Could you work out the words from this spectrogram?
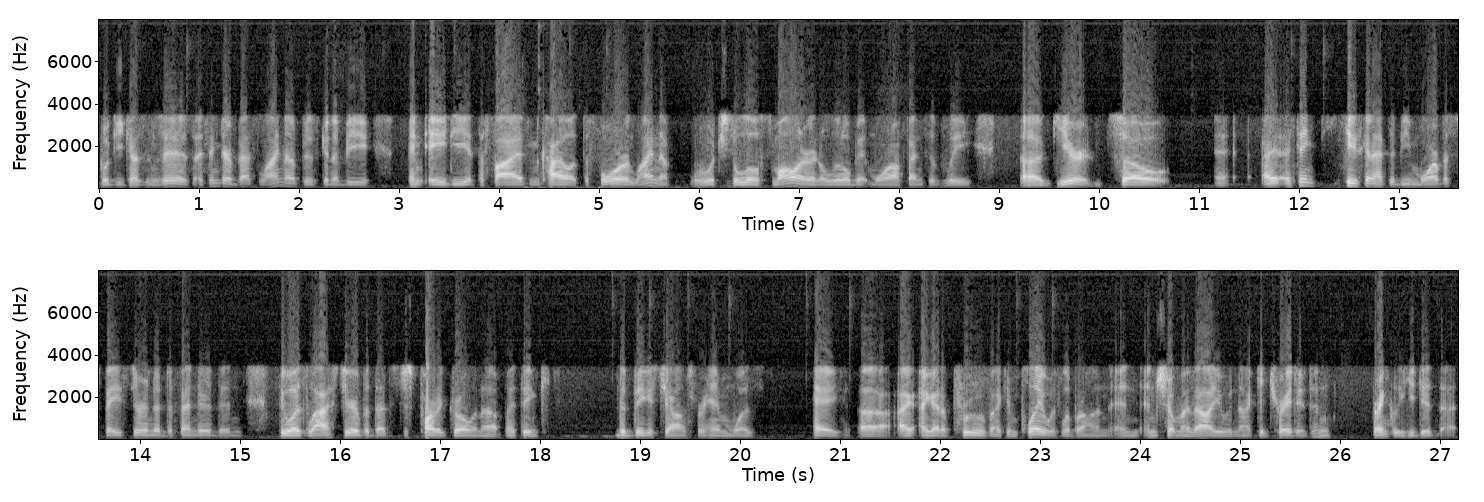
Boogie Cousins is, I think their best lineup is going to be an AD at the five and Kyle at the four lineup, which is a little smaller and a little bit more offensively uh, geared. So I, I think he's going to have to be more of a spacer and a defender than he was last year, but that's just part of growing up. I think the biggest challenge for him was, hey, uh, I, I got to prove I can play with LeBron and, and show my value and not get traded. And frankly, he did that.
